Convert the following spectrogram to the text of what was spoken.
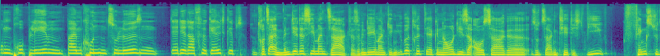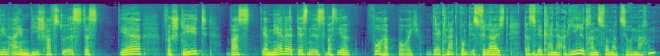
ein Problem beim Kunden zu lösen, der dir dafür Geld gibt. Trotz allem, wenn dir das jemand sagt, also wenn dir jemand gegenübertritt, der genau diese Aussage sozusagen tätigt, wie fängst du den ein? Wie schaffst du es, dass der versteht, was der Mehrwert dessen ist, was ihr vorhabt bei euch? Der Knackpunkt ist vielleicht, dass wir keine agile Transformation machen,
